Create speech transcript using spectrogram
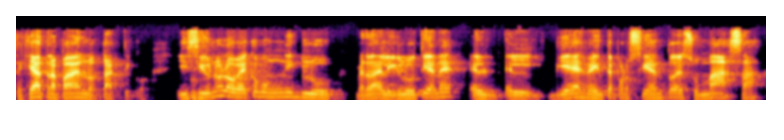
Se queda atrapada en lo táctico. Y si uno lo ve como un iglú, ¿verdad? El iglú tiene el, el 10, 20% de su masa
